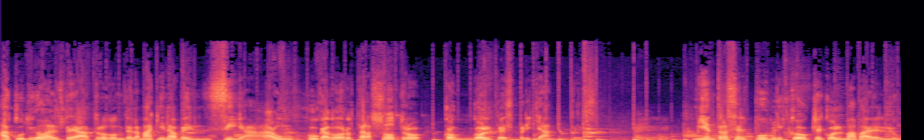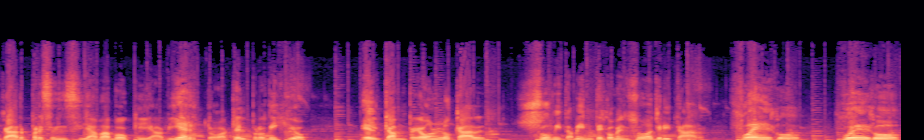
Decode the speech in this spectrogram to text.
acudió al teatro donde la máquina vencía a un jugador tras otro con golpes brillantes. Mientras el público que colmaba el lugar presenciaba boquiabierto aquel prodigio, el campeón local Súbitamente comenzó a gritar, ¡Fuego! ¡Fuego!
